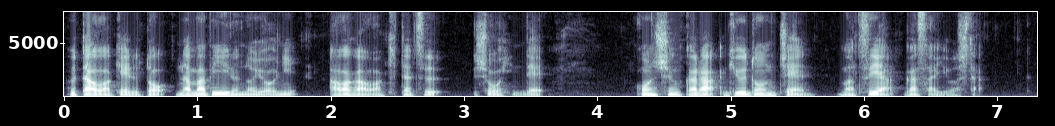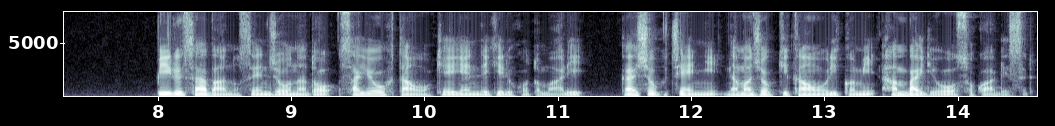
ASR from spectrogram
蓋を開けると生ビールのように泡が湧き立つ商品で、今春から牛丼チェーン松屋が採用した。ビールサーバーの洗浄など作業負担を軽減できることもあり、外食チェーンに生ジョッキ缶を売り込み販売量を底上げする。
